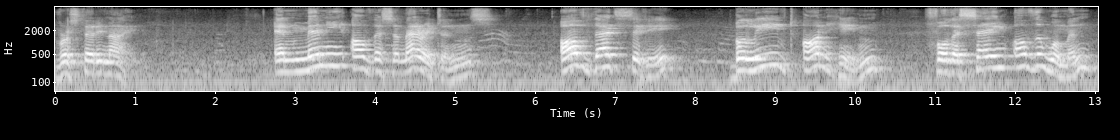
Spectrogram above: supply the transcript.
verse 39. And many of the Samaritans of that city believed on him for the saying of the woman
